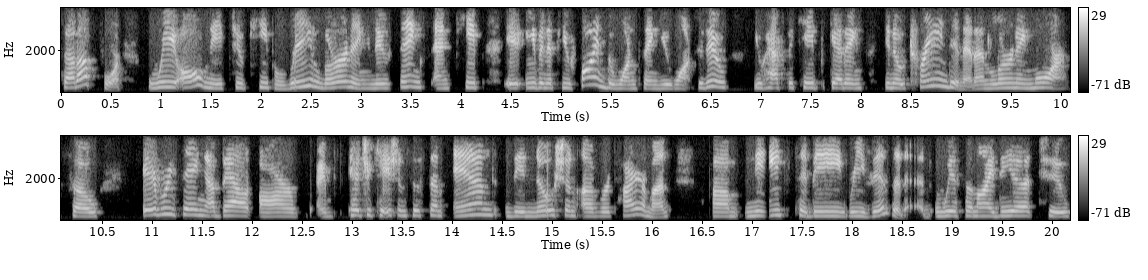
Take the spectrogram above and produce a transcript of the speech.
set up for. We all need to keep relearning new things and keep, even if you find the one thing you want to do, you have to keep getting, you know, trained in it and learning more. So everything about our um, education system and the notion of retirement um, needs to be revisited with an idea to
